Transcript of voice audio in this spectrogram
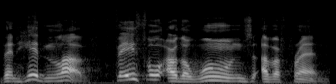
than hidden love. Faithful are the wounds of a friend.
